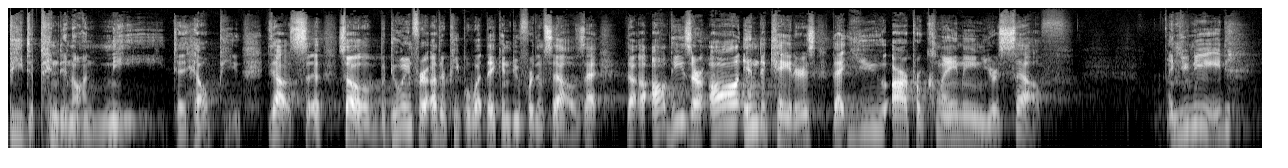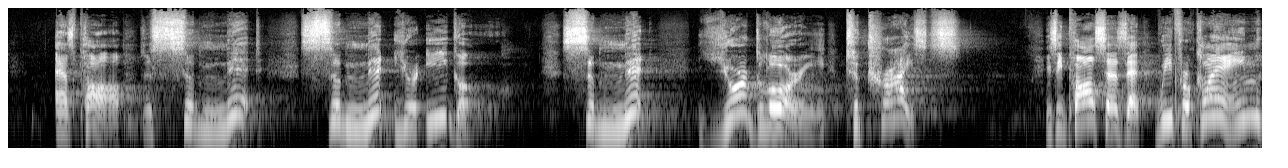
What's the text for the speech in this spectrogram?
Be dependent on me to help you. So, so, doing for other people what they can do for themselves. That, all, these are all indicators that you are proclaiming yourself. And you need, as Paul, to submit, submit your ego, submit your glory to Christ's. You see, Paul says that we proclaim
